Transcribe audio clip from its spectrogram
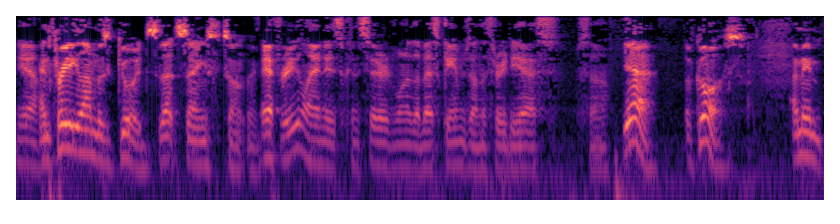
Yeah. And 3D Land was good, so that's saying something. Yeah, 3D Land is considered one of the best games on the 3DS. So Yeah, of course. I mean,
